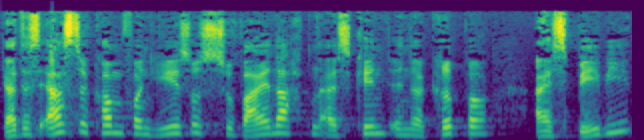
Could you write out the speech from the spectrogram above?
Ja, das erste Kommen von Jesus zu Weihnachten als Kind in der Krippe, als Baby.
